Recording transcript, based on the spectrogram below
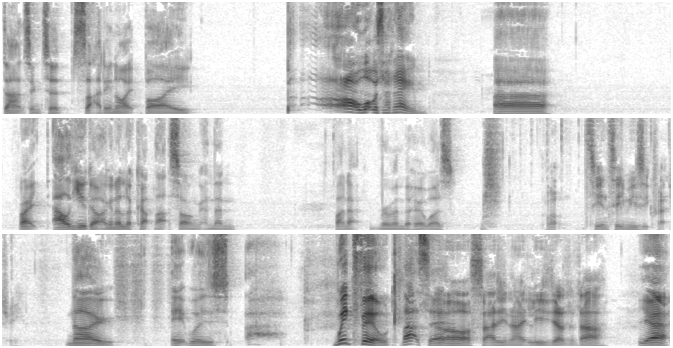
dancing to Saturday Night by oh what was her name? Uh, right, Al, you go. I'm going to look up that song and then find out remember who it was. What C+C Music Factory? No, it was ah, Whigfield. That's it. Oh, Saturday Night, Lady Da Da Da. Yeah.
